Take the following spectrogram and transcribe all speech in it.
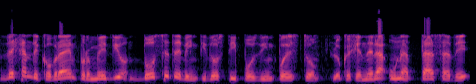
dejan de cobrar en promedio 12 de 22 tipos de impuesto, lo que genera una tasa de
